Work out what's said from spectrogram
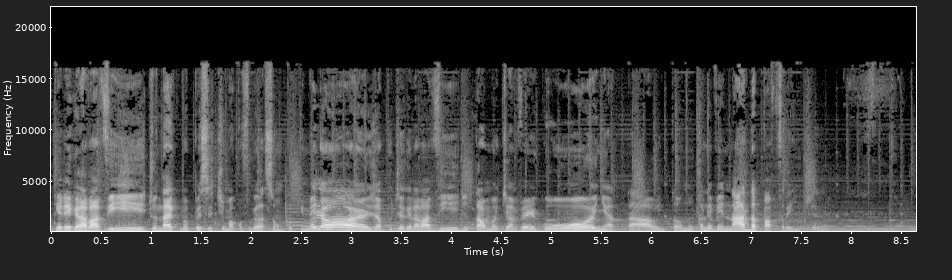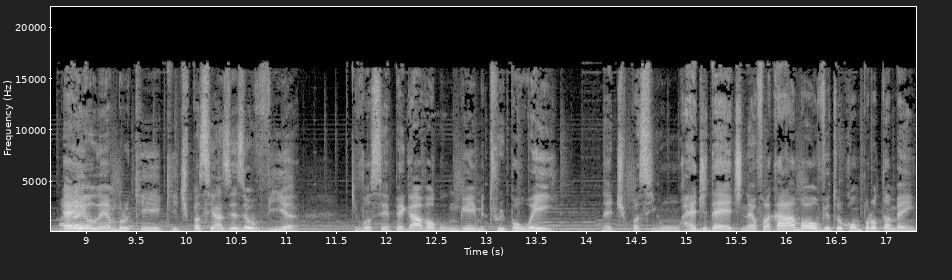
querer gravar vídeo, né? Que meu PC tinha uma configuração um pouquinho melhor, já podia gravar vídeo e tal, mas eu tinha vergonha e tal, então nunca levei nada pra frente, né? Mas é, eu lembro que, que, tipo assim, às vezes eu via que você pegava algum game AAA, né? Tipo assim, um Red Dead, né? Eu falei, caramba, ó, o Victor comprou também.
